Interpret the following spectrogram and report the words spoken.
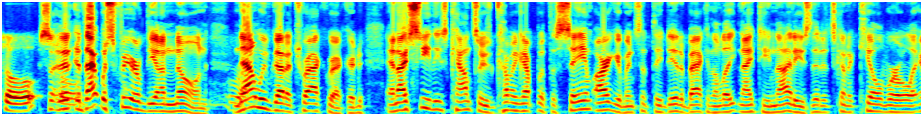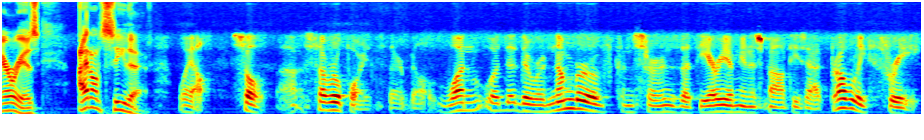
so so, so that was fear of the unknown. Right. Now we've got a track record, and I see these councillors coming up with the same arguments that they did back in the late 1990s that it's going to kill rural areas. I don't see that. Well, so uh, several points there, Bill. One, there were a number of concerns that the area municipalities had. Probably three.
